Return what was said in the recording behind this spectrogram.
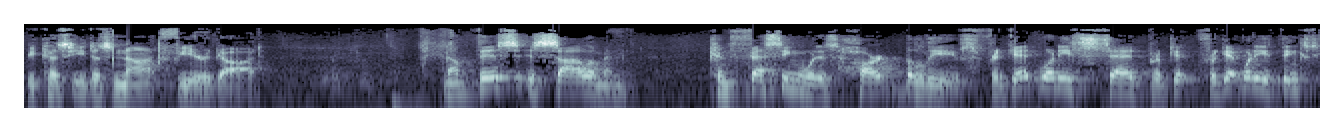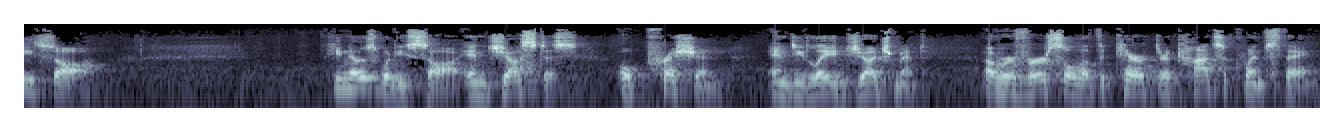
because he does not fear God. Now, this is Solomon confessing what his heart believes. Forget what he said, forget, forget what he thinks he saw. He knows what he saw injustice, oppression, and delayed judgment, a reversal of the character consequence thing,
